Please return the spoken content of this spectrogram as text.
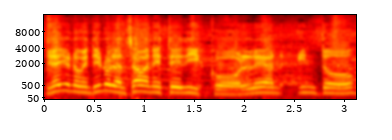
Y en el año 91 lanzaban este disco, Lean Into.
